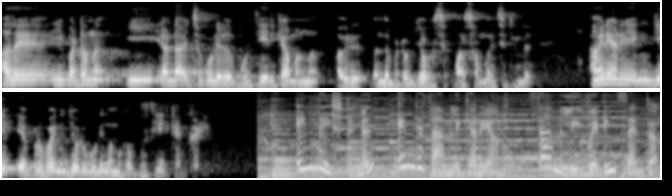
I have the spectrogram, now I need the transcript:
അത് ഈ പെട്ടെന്ന് ഈ രണ്ടാഴ്ചക്കുള്ളിൽ പൂർത്തീകരിക്കാമെന്ന് അവർ ബന്ധപ്പെട്ട ഉദ്യോഗസ്ഥന്മാർ സമ്മതിച്ചിട്ടുണ്ട്. അങ്ങനെയാണ് എങ്കിൽ ഏപ്രിൽ പതിനഞ്ചോട് കൂടി നമുക്ക് പൂർത്തീകരിക്കാൻ കഴിയും. എന്റെ ഇഷ്ടങ്ങൾ എന്റെ ഫാമിലിക്ക് അറിയാം ഫാമിലി വെഡിംഗ് സെന്റർ.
